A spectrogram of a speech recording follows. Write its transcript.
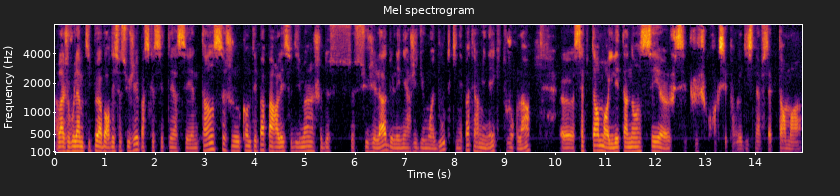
Alors là, je voulais un petit peu aborder ce sujet parce que c'était assez intense. Je comptais pas parler ce dimanche de ce sujet-là, de l'énergie du mois d'août, qui n'est pas terminé, qui est toujours là. Euh, septembre, il est annoncé, euh, je sais plus, je crois que c'est pour le 19 septembre,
